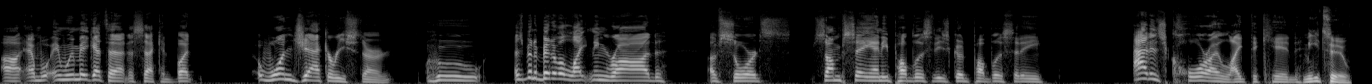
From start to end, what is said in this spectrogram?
uh, and and we may get to that in a second. But one Jackery Stern, who has been a bit of a lightning rod of sorts. Some say any publicity is good publicity. At his core, I like the kid. Me too.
